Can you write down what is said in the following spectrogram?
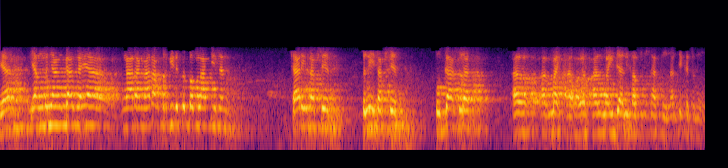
Ya, yang menyangka saya ngarang-ngarang pergi ke ketua melati. Cari tafsir, beli tafsir. Buka surat Al-Maidah 51 nanti ketemu.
